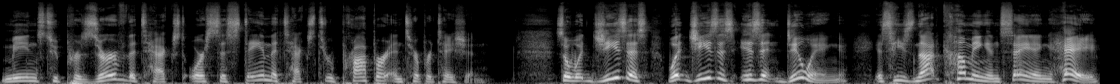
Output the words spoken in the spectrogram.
means to preserve the text or sustain the text through proper interpretation. So what Jesus what Jesus isn't doing is he's not coming and saying, "Hey,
